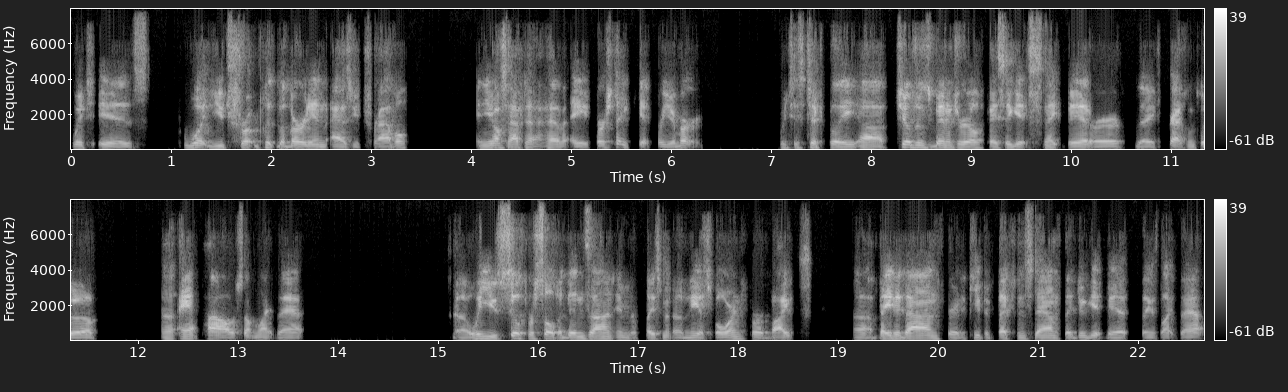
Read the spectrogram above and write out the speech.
which is what you tr- put the bird in as you travel. And you also have to have a first aid kit for your bird, which is typically uh, children's Benadryl in case they get snake bit or they crash into a, a ant pile or something like that. Uh, we use silver sulfadiazine in replacement of neosporin for bites, uh, betadine for to keep infections down if they do get bit, things like that.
